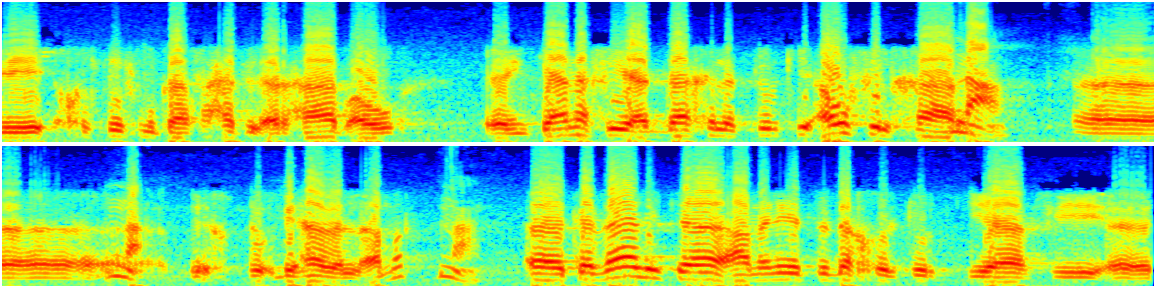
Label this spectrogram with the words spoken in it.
بخصوص مكافحة الإرهاب أو إن كان في الداخل التركي أو في الخارج. نعم. آه، نعم. بهذا الأمر. نعم. آه، كذلك عملية تدخل تركيا في آه،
